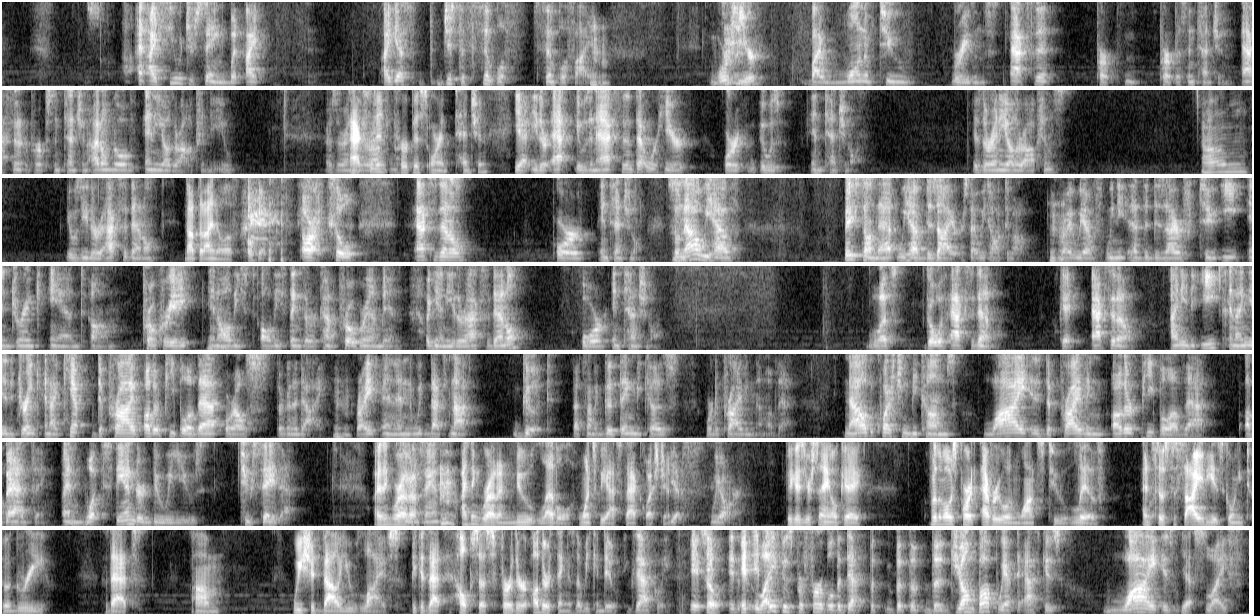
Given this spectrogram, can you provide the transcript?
So, I, I see what you're saying, but I, I guess just to simplify simplify it, we're here by one of two reasons: accident, pur- purpose, intention. Accident or purpose, intention. I don't know of any other option. to you? Is there any Accident, purpose or intention? yeah, either at, it was an accident that we're here, or it was intentional. Is there any other options? Um It was either accidental. Not that I know of. Okay. All right. So accidental or intentional. So mm-hmm. now we have based on that, we have desires that we talked about. Mm-hmm. Right? We have we need have the desire to eat and drink and um, procreate and mm-hmm. all these all these things that are kind of programmed in. Again, either accidental or intentional. Let's go with accidental. Okay, accidental. I need to eat and I need to drink, and I can't deprive other people of that, or else they're gonna die, mm-hmm. right? And and we, that's not good. That's not a good thing because we're depriving them of that. Now the question becomes, why is depriving other people of that a bad thing? And what standard do we use to say that? I think we're See at a, I'm saying? I think we're at a new level once we ask that question. yes, we are. Because you're saying, okay, for the most part, everyone wants to live. And so society is going to agree that um, we should value lives because that helps us further other things that we can do. Exactly. It, So, it, it- life is preferable to death, but but the the jump up we have to ask is why is Yes. life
